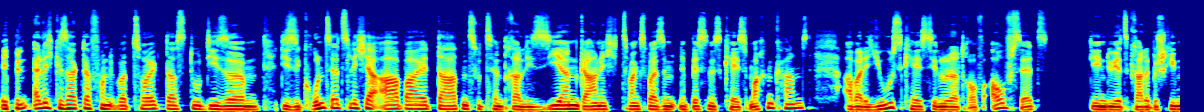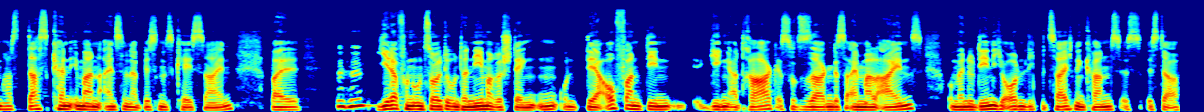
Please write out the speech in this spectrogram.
ich bin ehrlich gesagt davon überzeugt, dass du diese, diese grundsätzliche Arbeit, Daten zu zentralisieren, gar nicht zwangsweise mit einem Business Case machen kannst. Aber der Use Case, den du darauf aufsetzt, den du jetzt gerade beschrieben hast, das kann immer ein einzelner Business Case sein, weil mhm. jeder von uns sollte unternehmerisch denken und der Aufwand, den gegen Ertrag ist sozusagen das einmal eins. Und wenn du den nicht ordentlich bezeichnen kannst, ist, ist da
